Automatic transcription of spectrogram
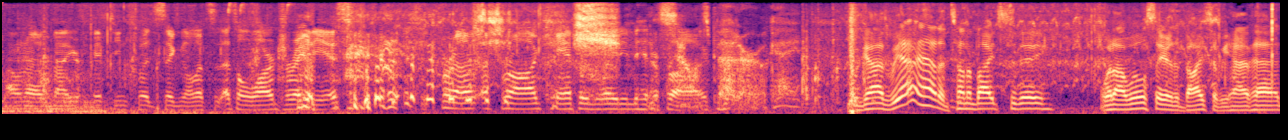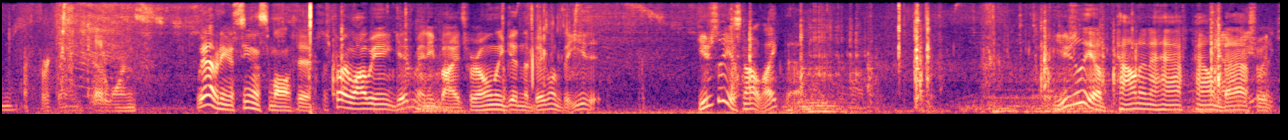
I don't know about your 15 foot signal. That's that's a large radius for a, a frog camping, waiting to hit a frog. Sounds better, okay? Well, guys, we haven't had a ton of bites today. What I will say are the bites that we have had are freaking good ones. We haven't even seen a small fish. That's probably why we ain't getting many bites. We're only getting the big ones to eat it. Usually it's not like that. Usually a pound and a half pound bass would,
